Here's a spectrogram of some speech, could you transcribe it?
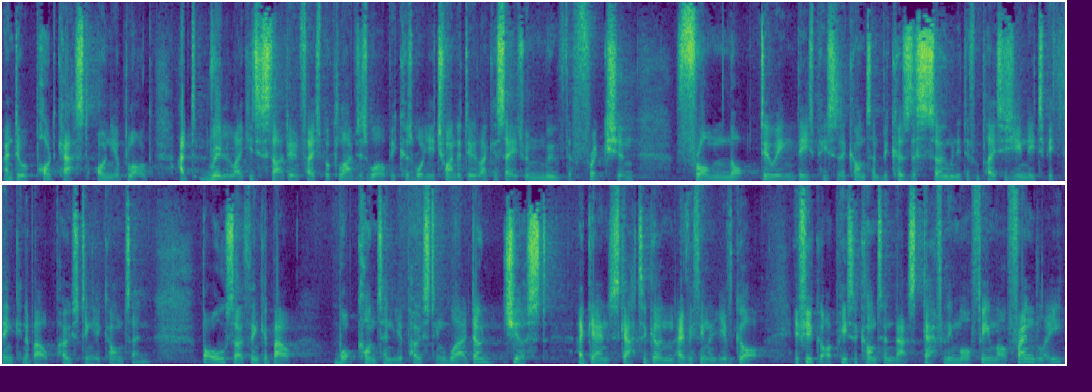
and do a podcast on your blog. I'd really like you to start doing Facebook Lives as well because what you're trying to do, like I say, is remove the friction from not doing these pieces of content because there's so many different places you need to be thinking about posting your content. But also think about what content you're posting where. Don't just again, scattergun everything that you've got. If you've got a piece of content that's definitely more female friendly,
